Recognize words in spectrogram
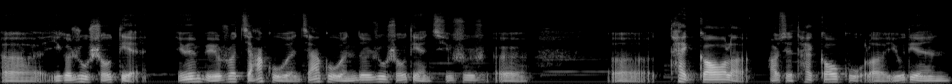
呃一个入手点。因为比如说甲骨文，甲骨文的入手点其实呃呃太高了，而且太高古了，有点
